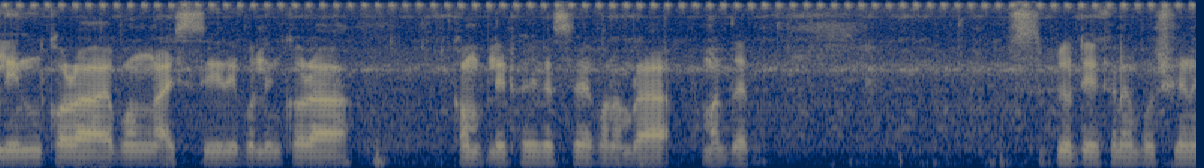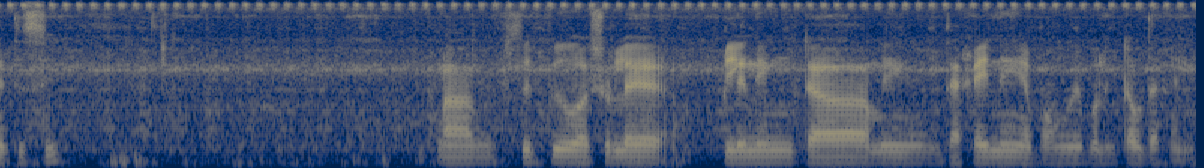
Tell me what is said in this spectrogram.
ক্লিন করা এবং আইসি রিবোলিং করা কমপ্লিট হয়ে গেছে। এখন আমরা আমাদের সিপিউটি এখানে বসিয়ে নিতেছি। আর সিপিউ আসলে ক্লিনিংটা আমি দেখাইনি এবং রিবোলিংটাও দেখাইনি।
